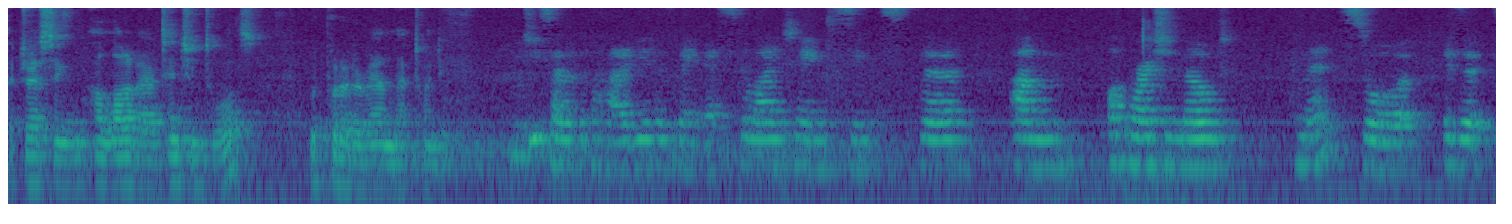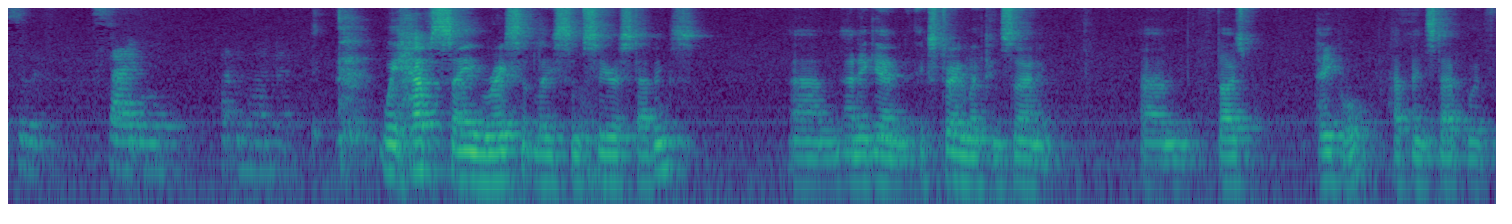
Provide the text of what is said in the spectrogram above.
addressing a lot of our attention towards, we put it around that 20. Would you say that the behaviour has been escalating since the um, Operation Meld commenced, or is it sort of stable at the moment? We have seen recently some serious stabbings, um, and again, extremely concerning. Um, those people have been stabbed with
